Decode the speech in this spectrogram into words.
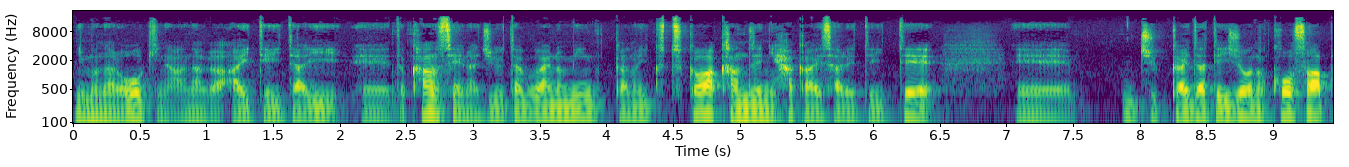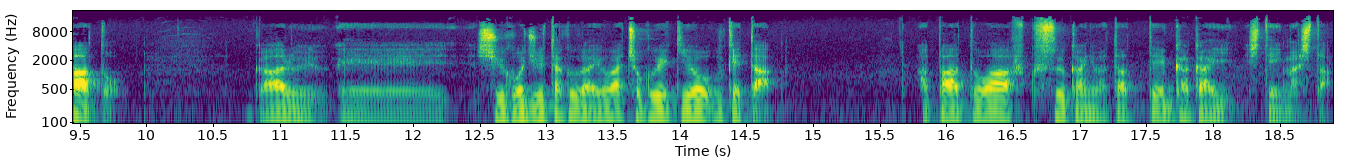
にもなる大きな穴が開いていたり、えーと、閑静な住宅街の民家のいくつかは完全に破壊されていて、えー、10階建て以上の高層アパートがある、えー、集合住宅街は直撃を受けたアパートは複数回にわたって瓦解していました。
